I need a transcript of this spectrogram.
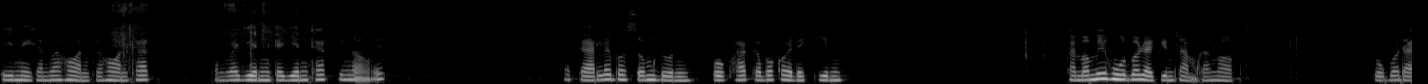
ปีนี้กันว่าหอนก็หอนคัก กันว่าเย็นก็เย็นคักพี่น้องเอ้ยอากาศเลยผสมดุลปลูกพักก็บ่ค่อยได้กินกันบ่มีฮูดบ่ได้กินซ้ำข้างนอกปลูกบ่ได้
